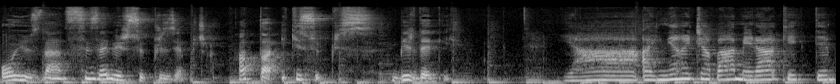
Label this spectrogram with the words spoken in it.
O yüzden size bir sürpriz yapacağım. Hatta iki sürpriz. Bir de değil. Ya ay ne acaba merak ettim.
